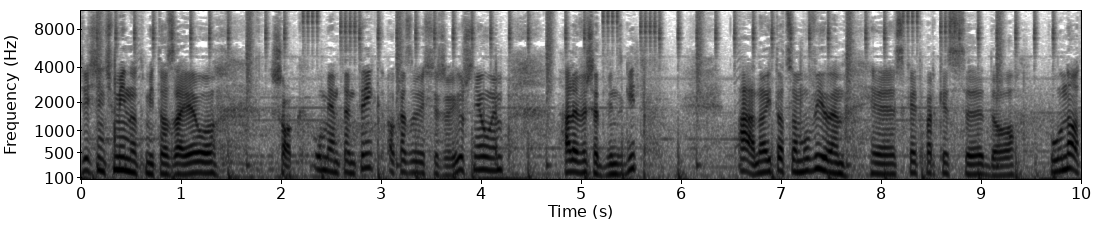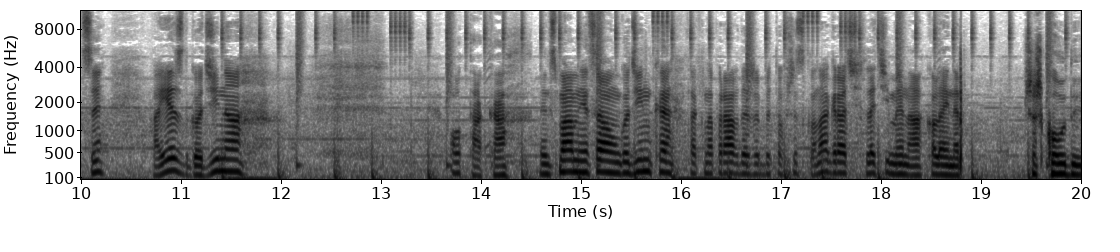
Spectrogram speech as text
10 minut mi to zajęło. Szok. Umiem ten trik, okazuje się, że już nie umiem, ale wyszedł więc git. A, no i to co mówiłem, e, skatepark jest e, do północy, a jest godzina o taka. Więc mam niecałą godzinkę tak naprawdę, żeby to wszystko nagrać. Lecimy na kolejne przeszkody.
